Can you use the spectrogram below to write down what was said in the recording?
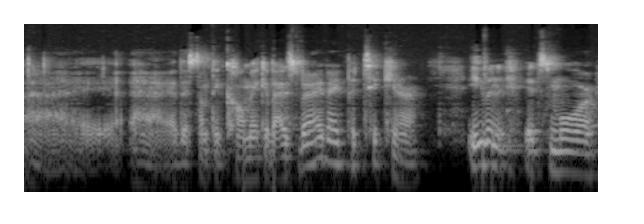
uh, uh, there's something comic about it. It's very, very particular. Even it's more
